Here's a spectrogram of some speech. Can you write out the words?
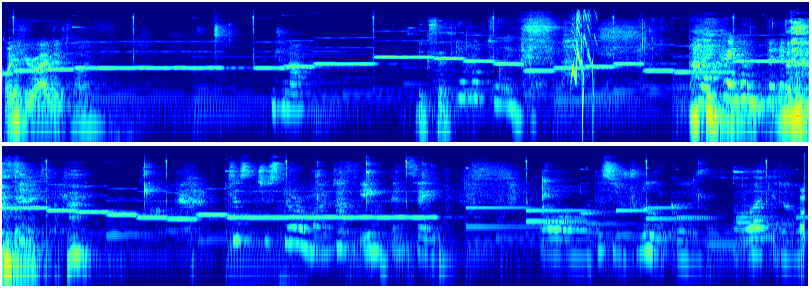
What is your idol type? Junha, Except. you have to like, like kind of do this. just, just normal. Just eat and say, "Oh, this is really good. I like it a lot."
